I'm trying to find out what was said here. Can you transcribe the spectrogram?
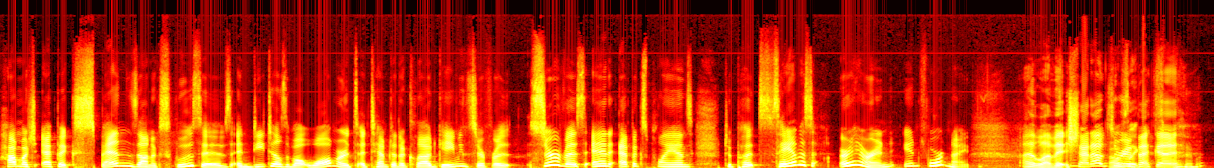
how much Epic spends on exclusives, and details about Walmart's attempt at a cloud gaming surf- service and Epic's plans to put Samus Aran in Fortnite. I love it. Shout out to I was like- Rebecca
